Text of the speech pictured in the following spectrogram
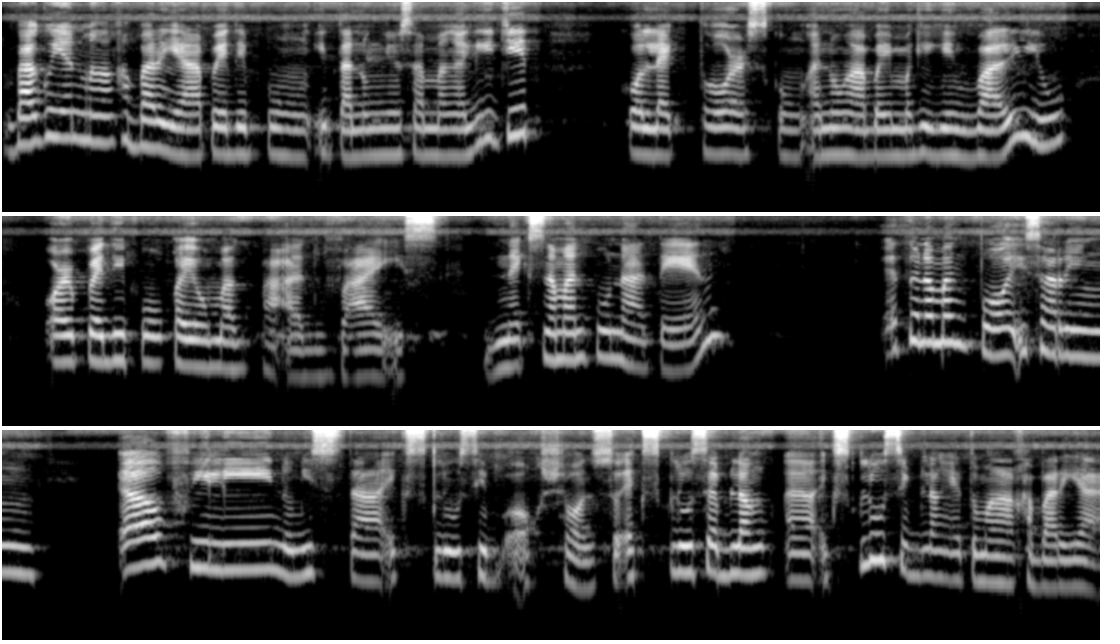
bago yan mga kabarya, pwede pong itanong nyo sa mga legit collectors kung ano nga ba yung magiging value or pwede po kayong magpa-advise. Next naman po natin, ito naman po, isa ring El Fili Numista Exclusive Auction. So, exclusive lang, ah, exclusive lang ito mga kabarya.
